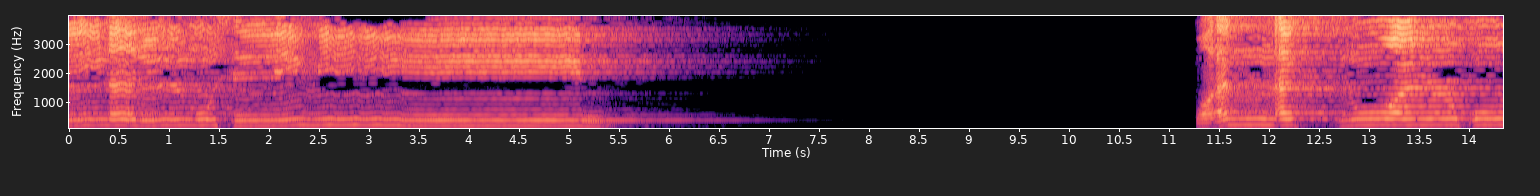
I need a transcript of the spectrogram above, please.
مِنَ الْمُسْلِمِينَ. وَأَنْ أَتْلُوَ الْقُرْآنَ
